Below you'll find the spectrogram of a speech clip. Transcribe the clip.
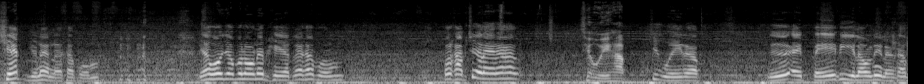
เช็ดอยู่นั่นนะครับ ผม เดี๋ยวผมจะมาลงในเพจนะครับ ผมคนขับชื่ออะไรนะครับชื่ออุ๋ยครับ ชื่ออุ๋ยนะครับ หรือไอ้เป๋พี่เรานี่แหละครับ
